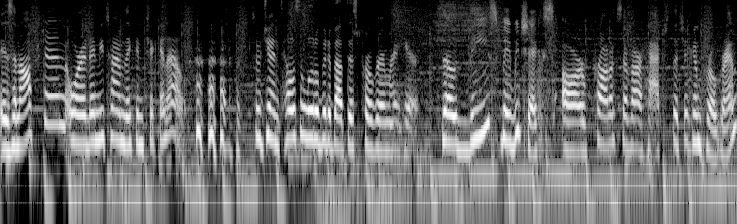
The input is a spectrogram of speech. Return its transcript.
is an option or at any time they can chicken out. so Jen, tell us a little bit about this program right here. So these baby chicks are products of our Hatch the Chicken program.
